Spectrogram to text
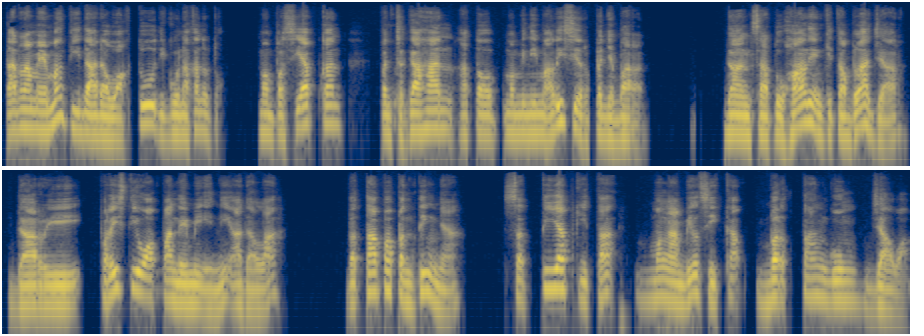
Karena memang tidak ada waktu digunakan untuk mempersiapkan pencegahan atau meminimalisir penyebaran. Dan satu hal yang kita belajar dari peristiwa pandemi ini adalah betapa pentingnya setiap kita mengambil sikap bertanggung jawab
